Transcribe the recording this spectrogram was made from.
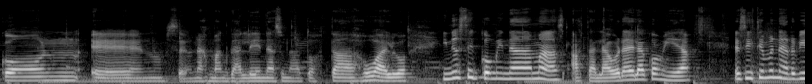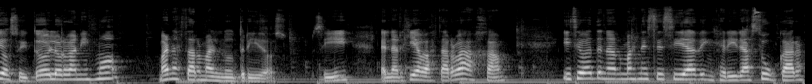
con, eh, no sé, unas magdalenas, unas tostadas o algo, y no se come nada más hasta la hora de la comida, el sistema nervioso y todo el organismo van a estar malnutridos, ¿sí? La energía va a estar baja y se va a tener más necesidad de ingerir azúcar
